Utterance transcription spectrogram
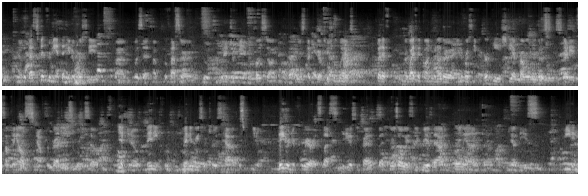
you know, the best fit for me at that university um, was a, a professor who mentored me in the postdoc who studied gravitational waves. But if my wife had gone to another university for her PhD, I probably would have studied something else after graduate school. So, you know, many many researchers have, you know, later in your career it's less idiosyncratic, but there's always a degree of that. And early on, you know, these meeting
